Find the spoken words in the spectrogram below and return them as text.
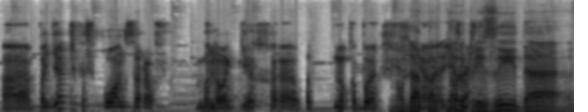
Поддержка спонсоров многих. Э, вот, ну, как бы, ну да, партнеры, знаю, призы, да.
